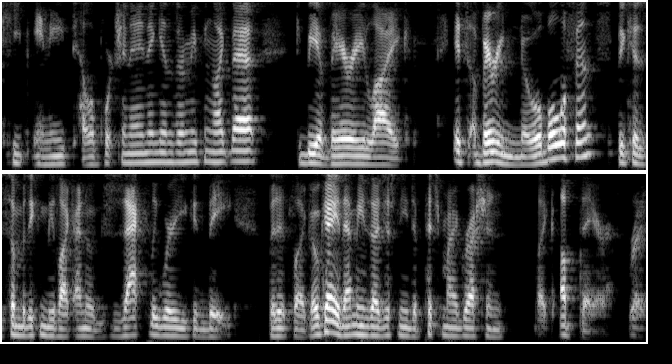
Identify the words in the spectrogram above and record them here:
keep any teleport shenanigans or anything like that. It could be a very like it's a very knowable offense because somebody can be like, I know exactly where you can be but it's like okay that means i just need to pitch my aggression like up there Right.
